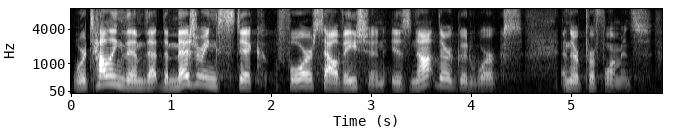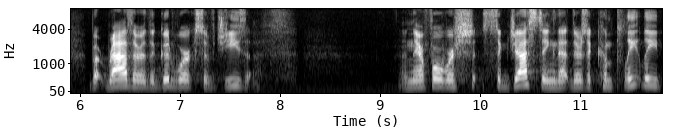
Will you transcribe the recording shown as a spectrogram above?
we're telling them that the measuring stick for salvation is not their good works and their performance, but rather the good works of Jesus. And therefore, we're sh- suggesting that there's a completely,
